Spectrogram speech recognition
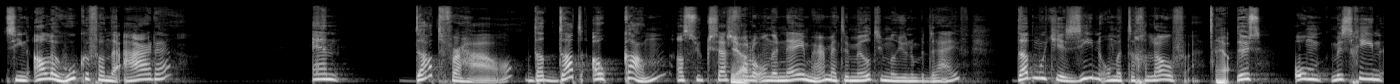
zien alle hoeken van de aarde. En dat verhaal, dat dat ook kan als succesvolle Ja. ondernemer met een multimiljoenenbedrijf, dat moet je zien om het te geloven. Ja. Dus om misschien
